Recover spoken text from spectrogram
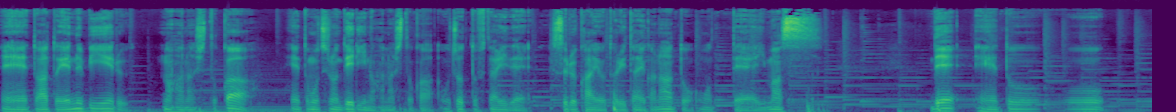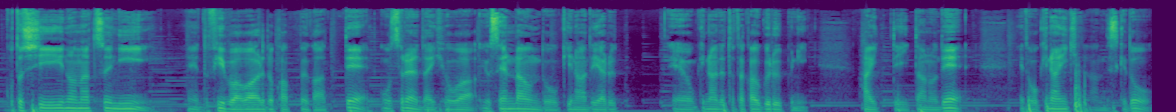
えー、とあと NBL の話とか、えー、ともちろんデリーの話とかをちょっと2人でする回を取りたいかなと思っています。で、えっ、ー、と、今年の夏に、えーと、フィーバーワールドカップがあってオーストラリア代表は予選ラウンドを沖縄でやる、えー、沖縄で戦うグループに入っていたので、えーと、沖縄に来てたんですけど、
